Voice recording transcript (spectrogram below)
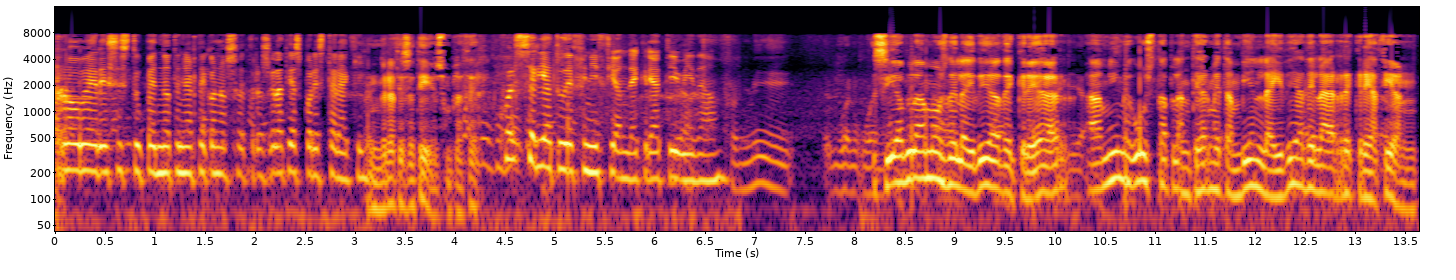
Robert, es estupendo tenerte con nosotros. Gracias por estar aquí. Gracias a ti, es un placer. ¿Cuál sería tu definición de creatividad? Si hablamos de la idea de crear, a mí me gusta plantearme también la idea de la recreación.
